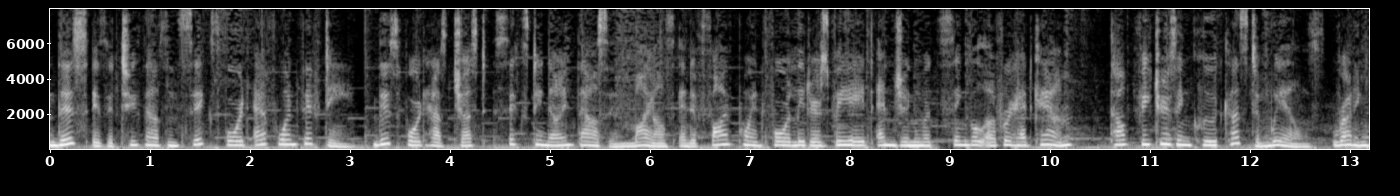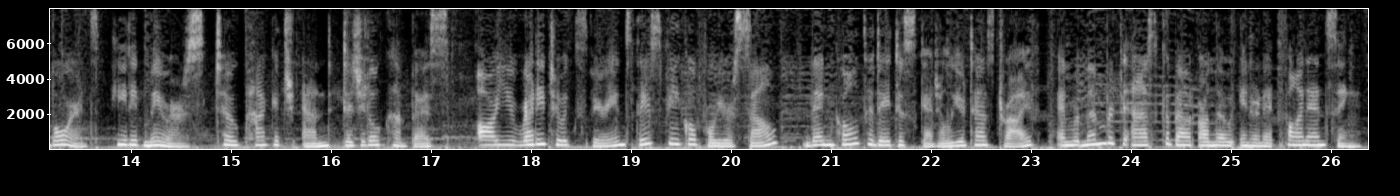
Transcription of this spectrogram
This is a 2006 Ford F-150. This Ford has just 69,000 miles and a 5.4 liters V8 engine with single overhead cam. Top features include custom wheels, running boards, heated mirrors, tow package and digital compass. Are you ready to experience this vehicle for yourself? Then call today to schedule your test drive, and remember to ask about our low internet financing.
